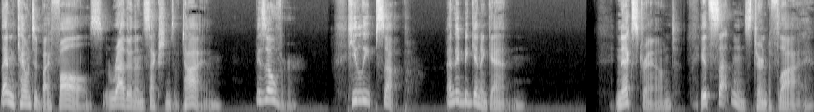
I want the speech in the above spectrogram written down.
then counted by falls rather than sections of time, is over. He leaps up and they begin again. Next round, it's Sutton's turn to fly,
